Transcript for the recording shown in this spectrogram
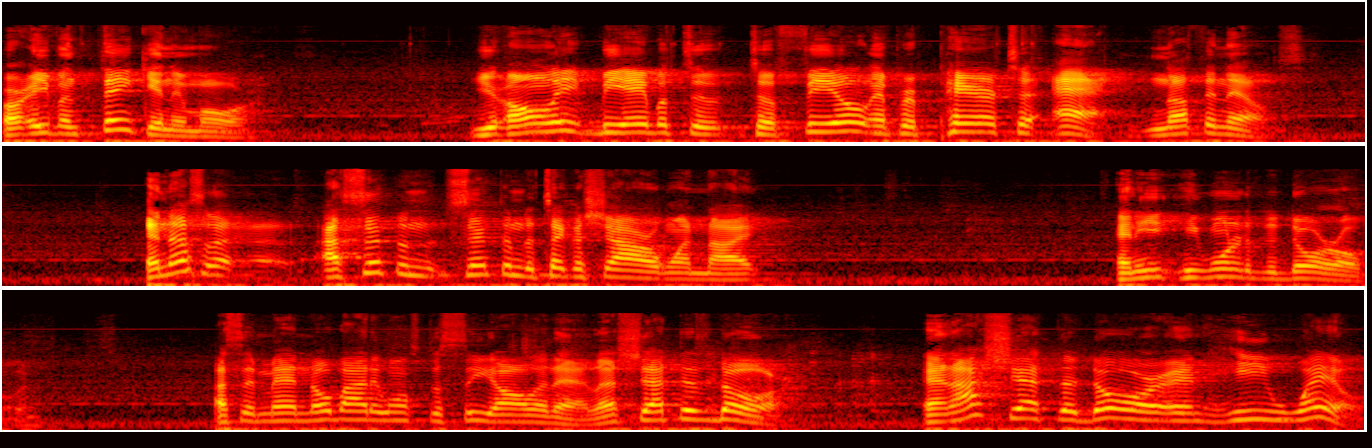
or even think anymore. You only be able to, to feel and prepare to act, nothing else. And that's what uh, I sent them, sent them to take a shower one night, and he, he wanted the door open. I said, Man, nobody wants to see all of that. Let's shut this door. And I shut the door, and he wailed.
